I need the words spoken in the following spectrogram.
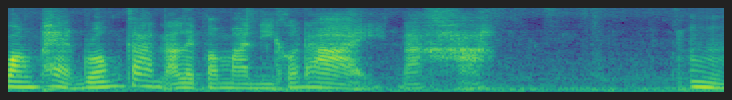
วางแผนร่วมกันอะไรประมาณนี้ก็ได้นะคะอืม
